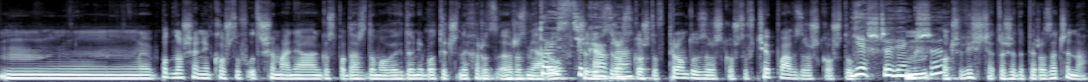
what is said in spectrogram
Mm, Podnoszenie kosztów utrzymania gospodarstw domowych do niebotycznych roz, rozmiarów, czyli ciekawe. wzrost kosztów prądu, wzrost kosztów ciepła, wzrost kosztów. Jeszcze większy? Mm, oczywiście, to się dopiero zaczyna.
